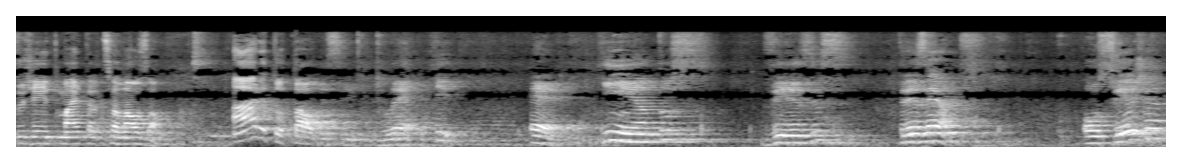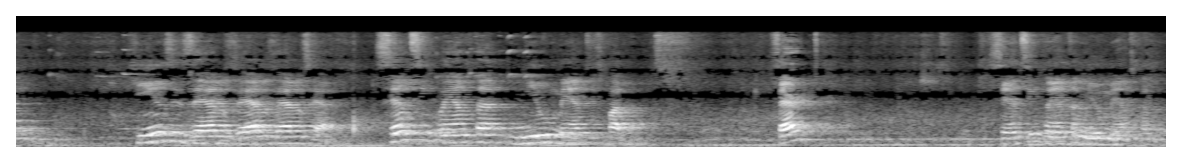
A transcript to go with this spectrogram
do jeito mais tradicionalzão. A área total desse moleque aqui é 500 vezes 300. Ou seja, 15,0000. 150 mil metros quadrados. Certo? 150 mil metros quadrados.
